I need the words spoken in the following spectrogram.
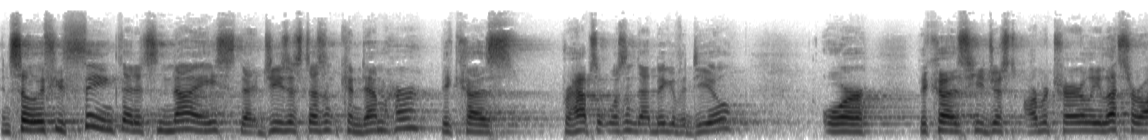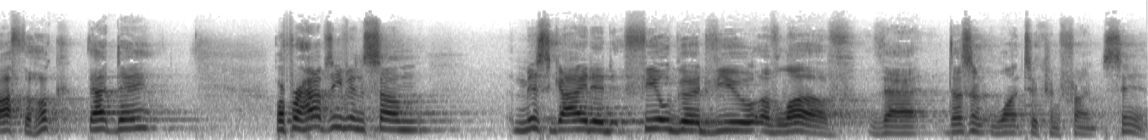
And so if you think that it's nice that Jesus doesn't condemn her because perhaps it wasn't that big of a deal, or because he just arbitrarily lets her off the hook that day, or perhaps even some misguided, feel good view of love that doesn't want to confront sin.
